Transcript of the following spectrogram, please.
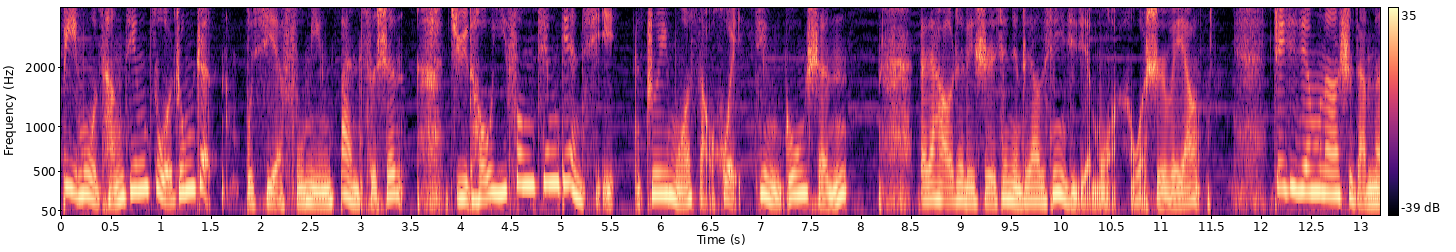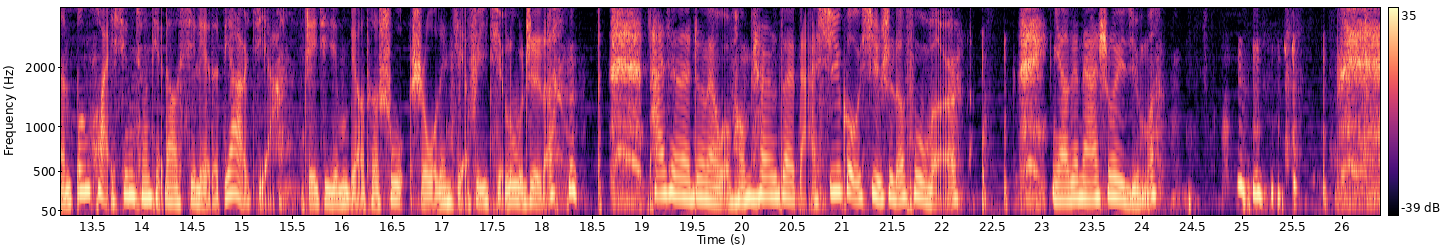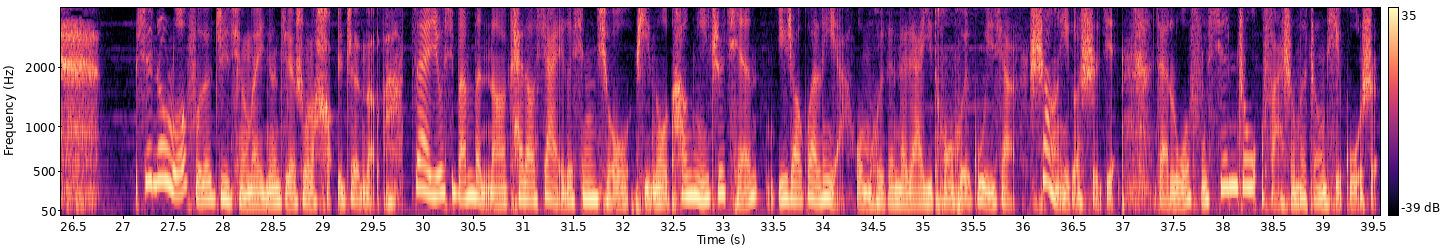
闭目藏经坐中阵，不屑浮名伴此身。举头一风惊电起，追魔扫会敬功神。大家好，这里是仙境之交的新一期节目，我是未央。这期节目呢是咱们崩坏星穹铁道系列的第二季啊。这期节目比较特殊，是我跟姐夫一起录制的，他现在正在我旁边在打虚构叙事的副本。你要跟大家说一句吗？仙舟罗浮的剧情呢，已经结束了好一阵子了。在游戏版本呢开到下一个星球匹诺康尼之前，依照惯例啊，我们会跟大家一同回顾一下上一个世界在罗浮仙舟发生的整体故事。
